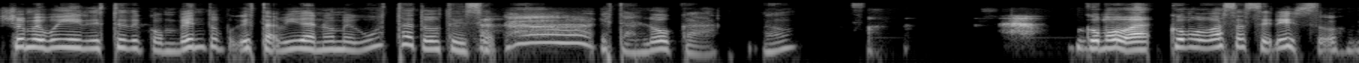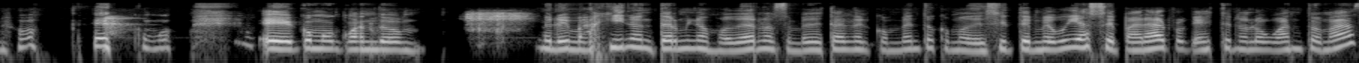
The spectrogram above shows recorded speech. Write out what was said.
yo me voy a ir de este de convento porque esta vida no me gusta, todos te decían, ¡Ah, estás loca, ¿no? ¿Cómo va, cómo vas a hacer eso, ¿no? Es como, eh, como cuando me lo imagino en términos modernos, en vez de estar en el convento, como decirte, me voy a separar porque a este no lo aguanto más.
